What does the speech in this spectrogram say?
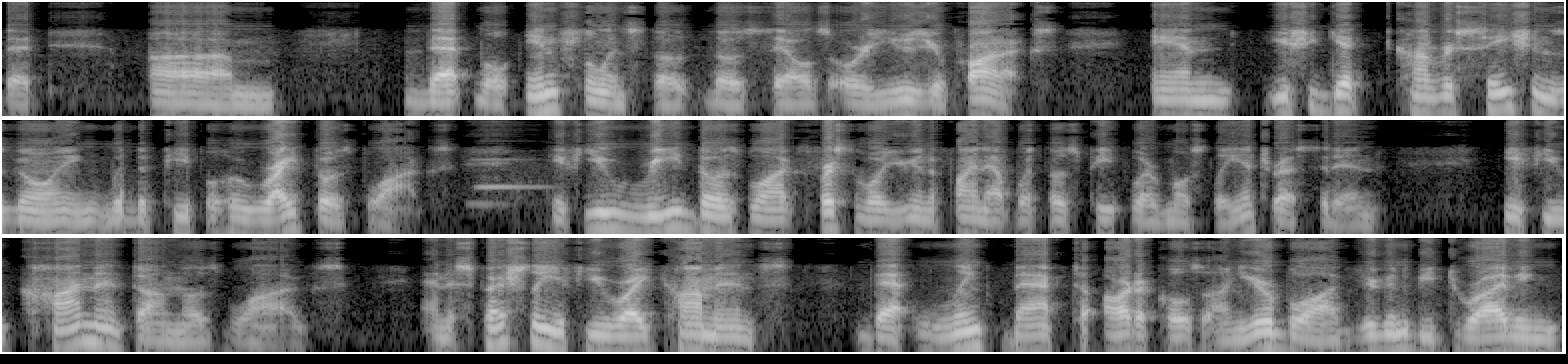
that, um, that will influence those, those sales or use your products. And you should get conversations going with the people who write those blogs. If you read those blogs, first of all, you're going to find out what those people are mostly interested in. If you comment on those blogs, and especially if you write comments that link back to articles on your blog, you're going to be driving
